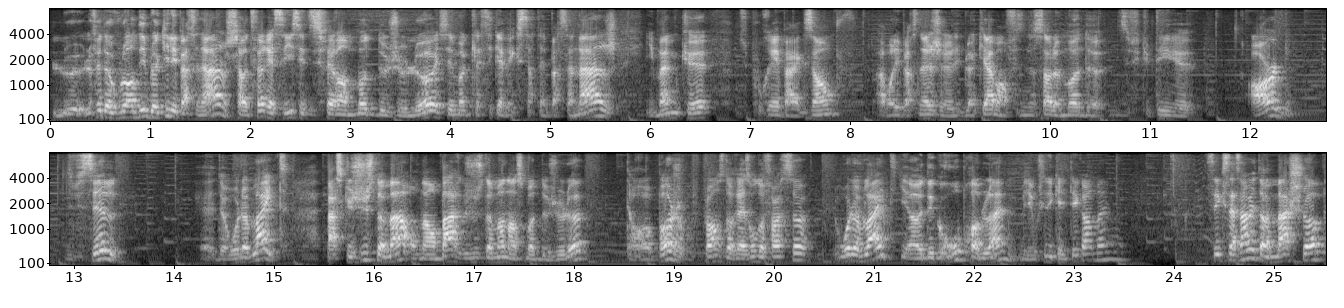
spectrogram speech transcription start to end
Le, fait de vouloir débloquer les personnages, ça va te faire essayer ces différents modes de jeu-là, essayer le mode classique avec certains personnages, et même que tu pourrais, par exemple, avoir les personnages euh, débloquables en finissant le mode euh, difficulté euh, hard, difficile, de World of Light. Parce que justement, on embarque justement dans ce mode de jeu-là. T'auras pas, je pense, de raison de faire ça. World of Light, il y a des gros problèmes, mais il y a aussi des qualités quand même. C'est que ça semble être un mash-up,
